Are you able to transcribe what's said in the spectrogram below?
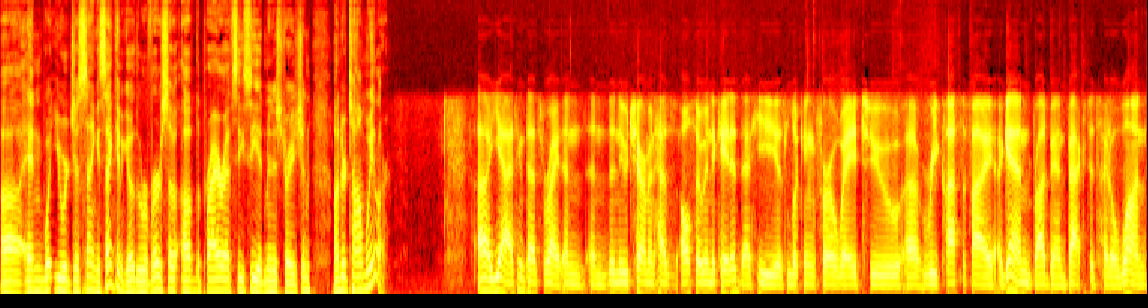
uh, and what you were just saying a second ago, the reverse of, of the prior FCC administration under Tom Wheeler. Uh, yeah, I think that's right. And, and the new chairman has also indicated that he is looking for a way to uh, reclassify again broadband back to Title One.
